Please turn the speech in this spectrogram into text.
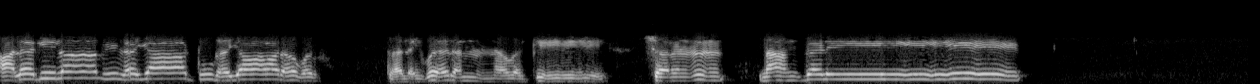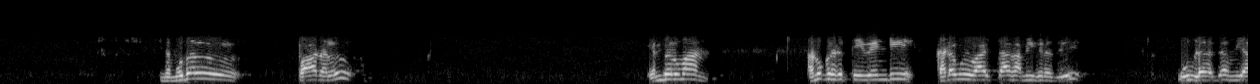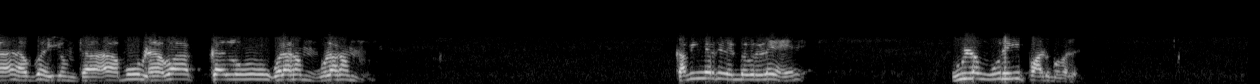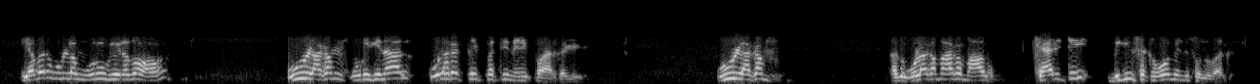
அழகிலா விளையாட்டுடையாரவர் தலைவர் அன்னவர்க்கே சரண் நாங்களே. இந்த முதல் பாடல் எம்பெருமான் அனுகிரகத்தை வேண்டி கடவுள் வாழ்த்தாக அமைகிறது. உலகம் யாவையும் தாமுளவாக்கலும் உலகம் உலகம். கவிஞர்கள் என்பவர்களே உள்ளம் உருகி பாடுபவர்கள். எவர் உள்ளம் உருகிறதோ உள்ளகம் உருகினால் உலகத்தை பற்றி நினைப்பார்கள். உள்ளகம் அது உலகமாக மாறும். சேரிட்டி பிகின்ஸ் அட் ஹோம் என்று சொல்லுவார்கள்.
